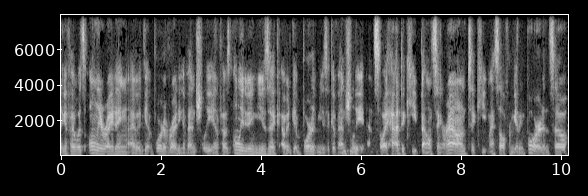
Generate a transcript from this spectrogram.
like if I was only writing, I would get bored of writing eventually, and if I was only doing music, I would get bored of music eventually. Mm-hmm. And so I had to keep bouncing around to keep myself from getting bored. And so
